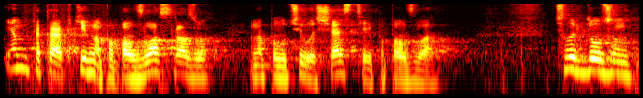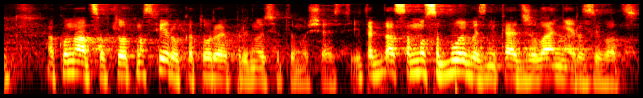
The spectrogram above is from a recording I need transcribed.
И она такая активно поползла сразу она получила счастье и поползла. Человек должен окунаться в ту атмосферу, которая приносит ему счастье. И тогда само собой возникает желание развиваться.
